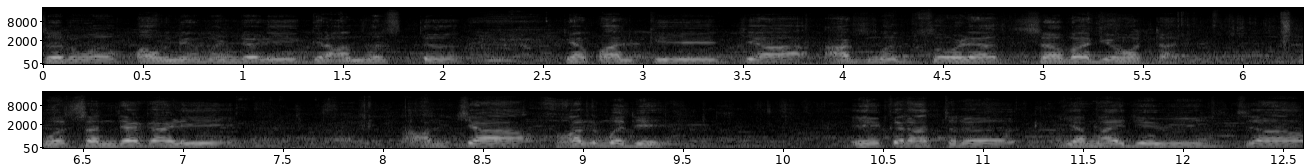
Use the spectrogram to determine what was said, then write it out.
सर्व पाहुणे मंडळी ग्रामस्थ त्या पालखीच्या आगमन सोहळ्यात सहभागी होतात व संध्याकाळी आमच्या हॉलमध्ये एक रात्र यमाई देवीचा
